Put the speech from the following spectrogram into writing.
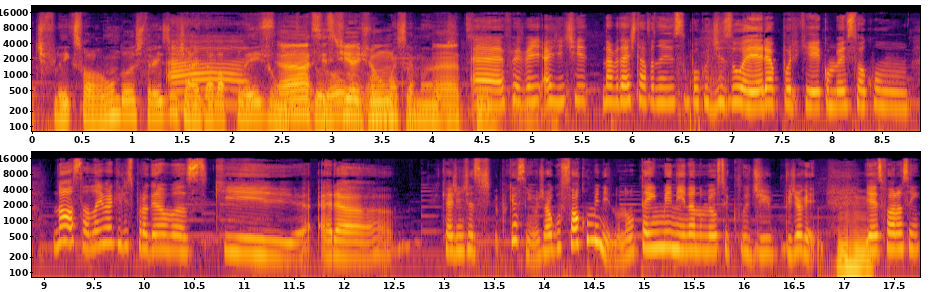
Netflix, falava um, dois, três e já, e dava play junto. Ah, Durou assistia junto. algumas semanas. Ah. É, foi bem. A gente, na verdade, tá fazendo isso um pouco de zoeira, porque começou com. Nossa, lembra aqueles programas que era. Que a gente assistia. Porque assim, eu jogo só com menino, não tem menina no meu ciclo de videogame. Uhum. E aí eles falaram assim.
